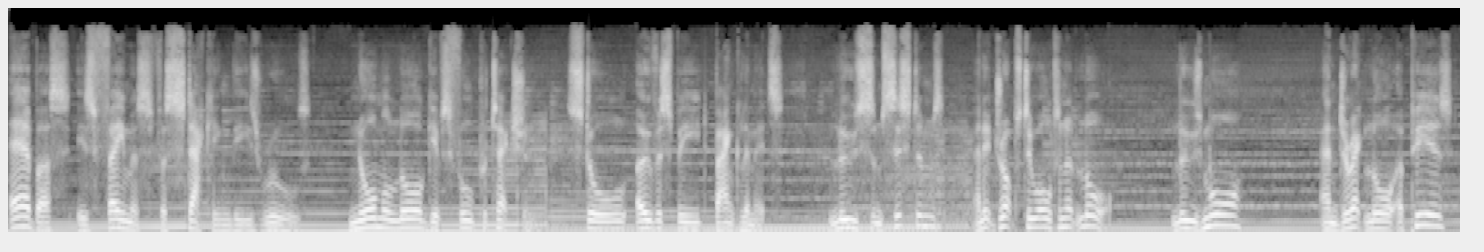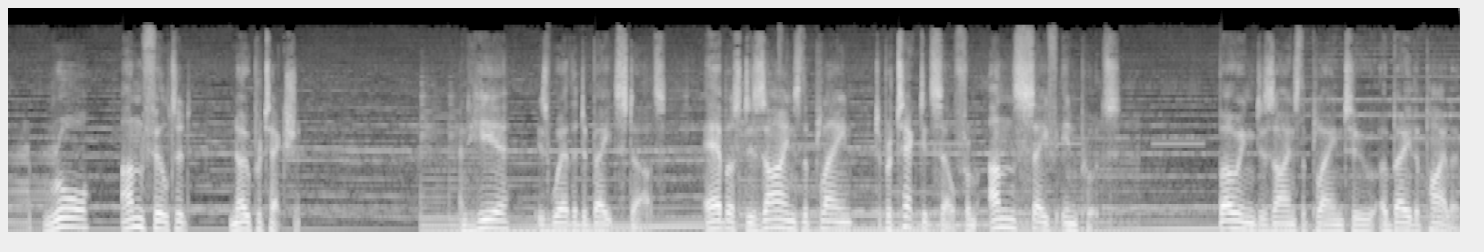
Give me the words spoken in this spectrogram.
Airbus is famous for stacking these rules. Normal law gives full protection. Stall, overspeed, bank limits. Lose some systems, and it drops to alternate law. Lose more, and direct law appears, raw, unfiltered, no protection. And here is where the debate starts. Airbus designs the plane to protect itself from unsafe inputs. Boeing designs the plane to obey the pilot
